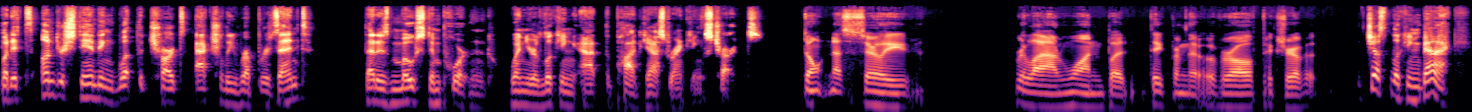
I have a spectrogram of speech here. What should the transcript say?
but it's understanding what the charts actually represent that is most important when you're looking at the podcast rankings charts. Don't necessarily rely on one, but take from the overall picture of it. Just looking back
